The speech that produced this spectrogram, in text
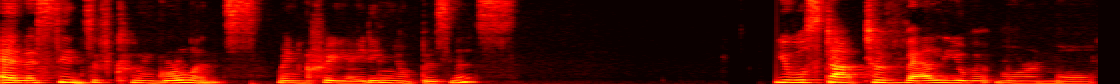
and a sense of congruence when creating your business. You will start to value it more and more.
